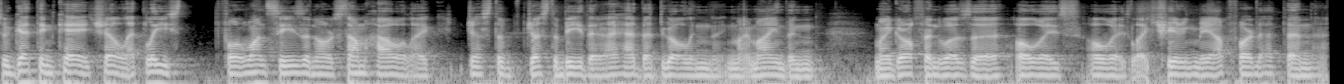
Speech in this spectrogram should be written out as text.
to get in KHL at least for one season or somehow like just to just to be there. I had that goal in in my mind and my girlfriend was uh, always always like cheering me up for that and uh,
